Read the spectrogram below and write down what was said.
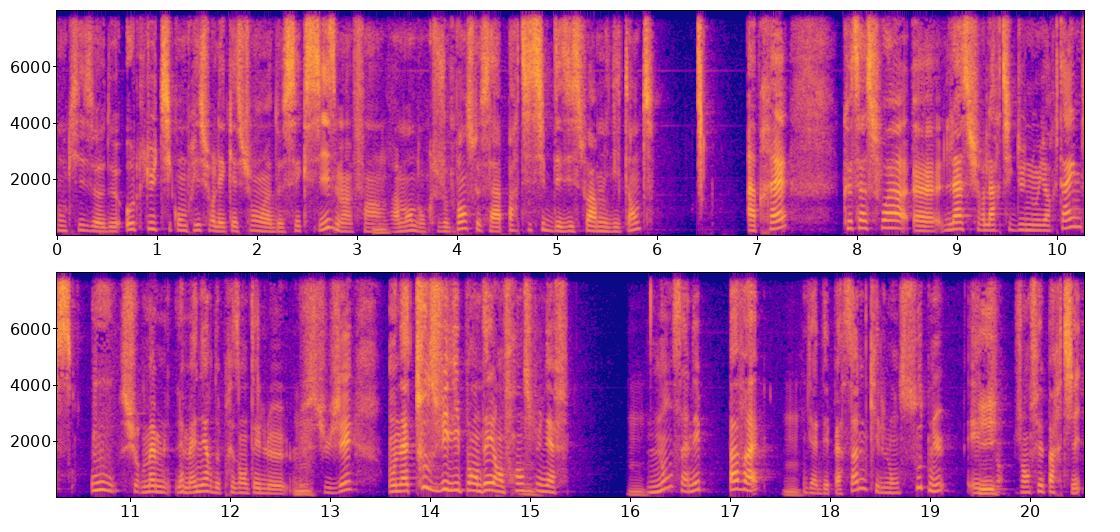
conquises de haute lutte, y compris sur les questions de sexisme. Enfin, mm. vraiment, donc je pense que ça participe des histoires militantes. Après, que ça soit euh, là sur l'article du New York Times ou sur même la manière de présenter le, mm. sujet, on a tous vilipendé en France mm. l'UNEF. Non, ça n'est pas vrai. Il y a des personnes qui l'ont soutenu et j'en fais partie.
